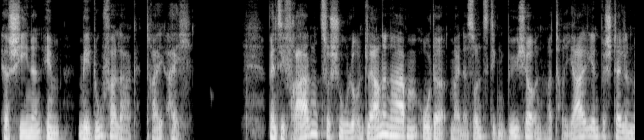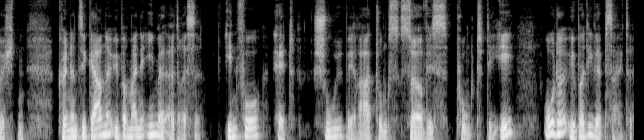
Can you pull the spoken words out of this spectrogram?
erschienen im Medu Verlag Dreieich. Wenn Sie Fragen zu Schule und Lernen haben oder meine sonstigen Bücher und Materialien bestellen möchten, können Sie gerne über meine E-Mail-Adresse info at schulberatungsservice.de oder über die Webseite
